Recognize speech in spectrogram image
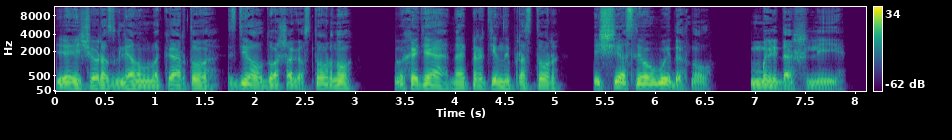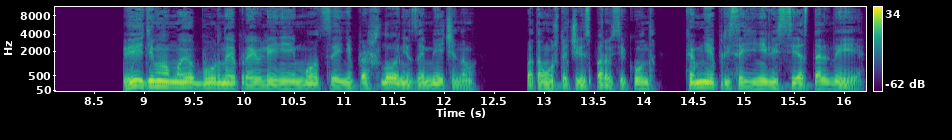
Я еще раз глянул на карту, сделал два шага в сторону, выходя на оперативный простор, и счастливо выдохнул. Мы дошли. Видимо, мое бурное проявление эмоций не прошло незамеченным, потому что через пару секунд ко мне присоединились все остальные.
